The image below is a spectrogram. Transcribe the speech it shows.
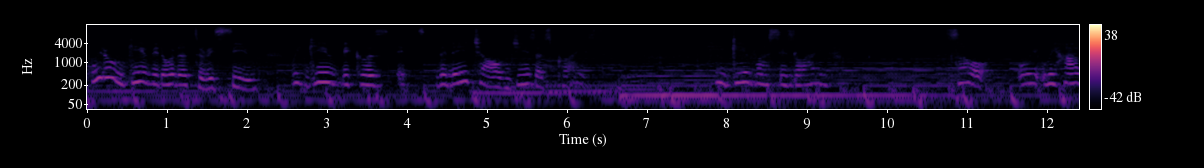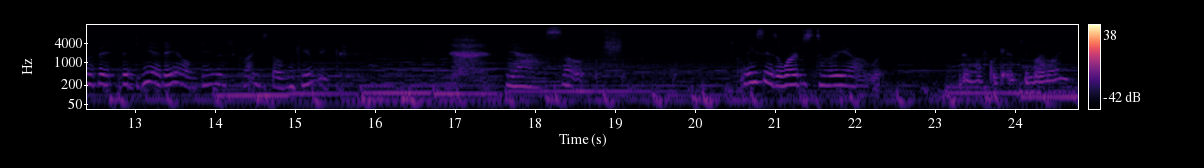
We don't give in order to receive. We give because it's the nature of Jesus Christ. He gave us His life. So we, we have the, the DNA of Jesus Christ of giving. yeah, so this is one story I will never forget in my life.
